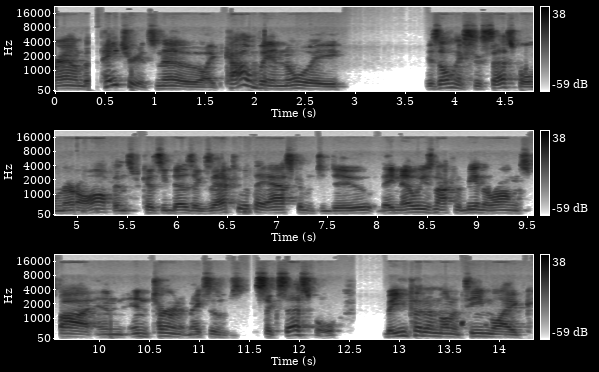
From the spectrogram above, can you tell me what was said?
around, but Patriots know like Kyle Van Noy is only successful in their offense because he does exactly what they ask him to do. They know he's not going to be in the wrong spot, and in turn, it makes him successful. But you put him on a team like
